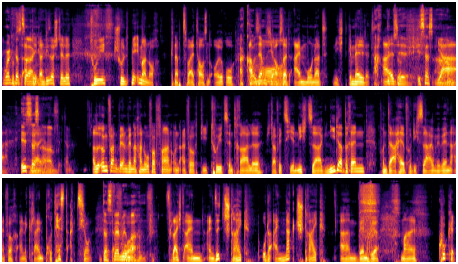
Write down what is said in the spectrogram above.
kurzes Update sagen. an dieser Stelle, TUI schuldet mir immer noch knapp 2000 Euro, Ach, aber sie haben sich auch seit einem Monat nicht gemeldet. Ach bitte, also, ist das arm? Ja, ist das ja, arm? Ja, also irgendwann werden wir nach Hannover fahren und einfach die TUI-Zentrale, ich darf jetzt hier nicht sagen, niederbrennen. Von daher würde ich sagen, wir werden einfach eine kleine Protestaktion. Das werden wir machen. Vielleicht ein, ein Sitzstreik oder ein Nacktstreik, ähm, wenn wir mal gucken.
